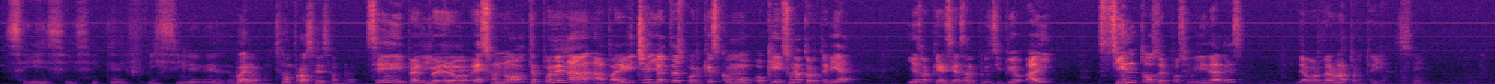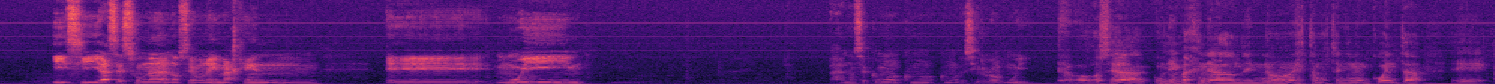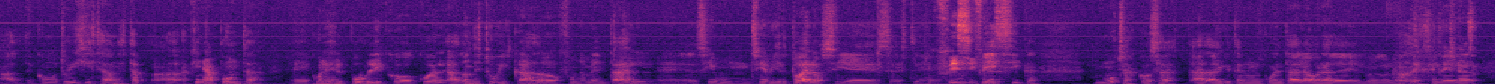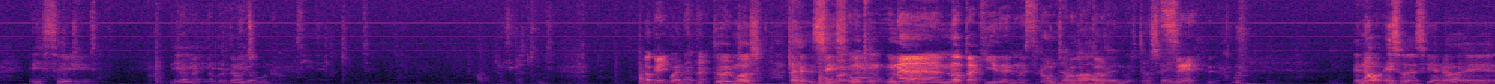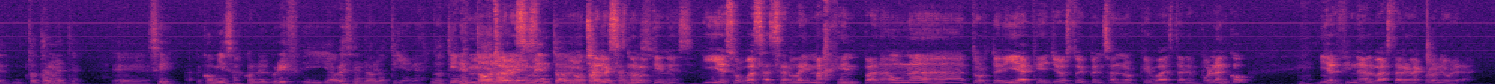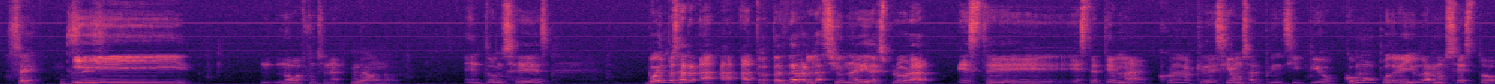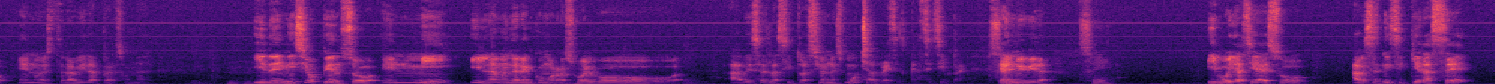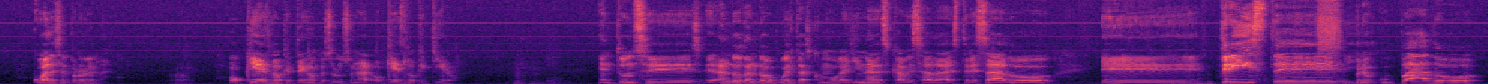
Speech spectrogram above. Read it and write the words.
Sí, sí, sí, qué difícil. Bueno, son procesos, ¿no? Sí, pero, pero que- eso, ¿no? Te ponen a, a parir chayotes porque es como, ok, es una tortería. Y eso que decías al principio, hay cientos de posibilidades de abordar una tortería. Sí. Y si haces una, no sé, una imagen eh, muy... ah, no sé cómo, cómo, cómo decirlo, muy... O, sea, una imagen a donde no estamos teniendo en cuenta, eh, a- como tú dijiste, a dónde está, a, a quién apunta eh, cuál es el público, cuál, a dónde está ubicado, fundamental, eh, si, es un, si es virtual o si es este, Física. física. Muchas cosas ha- hay que tener en cuenta a la hora de luego, ¿no? De generar ese... Dame, digo, segundo. Ok. Bueno, tuvimos eh, sí, sí, Un- un- una nota aquí de nuestro un productor. de nuestro señor. Sí. Eh, no, eso decía, ¿no? Eh, totalmente. Eh, sí, comienzas con el brief y a veces no lo tienes. No tienes todos Muchas los veces, elementos. de muchas veces no lo tienes. Y eso, vas a hacer la imagen para una tortería que yo estoy pensando que va a estar en Polanco y al final va a estar en la colonia obrera. Sí. Y no va a funcionar. No, no. Entonces, voy a empezar a, a- a tratar de relacionar y de explorar este, este tema con lo que decíamos al principio. ¿Cómo podría ayudarnos esto en nuestra vida personal? Y de inicio pienso en mí y la manera en cómo resuelvo a veces las situaciones, muchas veces, casi siempre, en mi vida. Sí. Y voy hacia eso. A veces ni siquiera sé cuál es el problema. O qué es lo que tengo que solucionar, o qué es lo que quiero. Entonces, eh, ando dando vueltas como gallina descabezada, estresado, eh, triste, Sí. preocupado,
